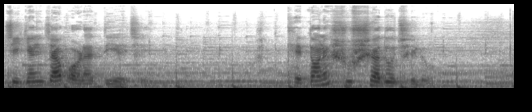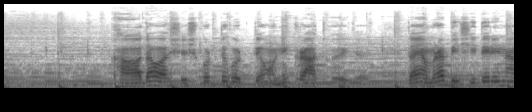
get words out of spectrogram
চিকেন চাপ অর্ডার দিয়েছি। খেতে অনেক সুস্বাদু ছিল। খাওয়া দাওয়া শেষ করতে করতে অনেক রাত হয়ে যায়। তাই আমরা বেশি দেরি না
